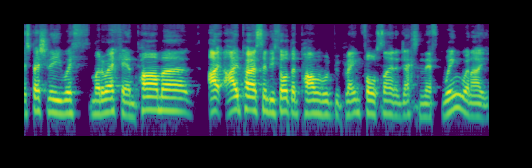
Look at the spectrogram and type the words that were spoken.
especially with Madueke and Palmer. I, I personally thought that Palmer would be playing false nine and Jackson left wing when I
